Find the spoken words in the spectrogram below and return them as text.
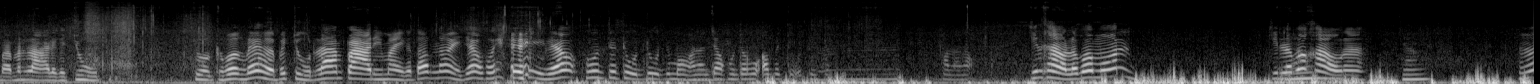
บาดมันลายเลยก็จูด จูดก็เบิ่งได้เหอะไปจูดล่ามปลานี่ใหม่ก็ต้อมน้อยเจ้าเขาเองอีกแล้ว คุณจะจูดจูดจะมองอันนั้นเจ้าคุณจะเอาไปจูดจูดจูดเอาแล้วเนาะกินข้าวแล้วบ่มนกินแล้วบ่ข้าวนะยังฮะ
